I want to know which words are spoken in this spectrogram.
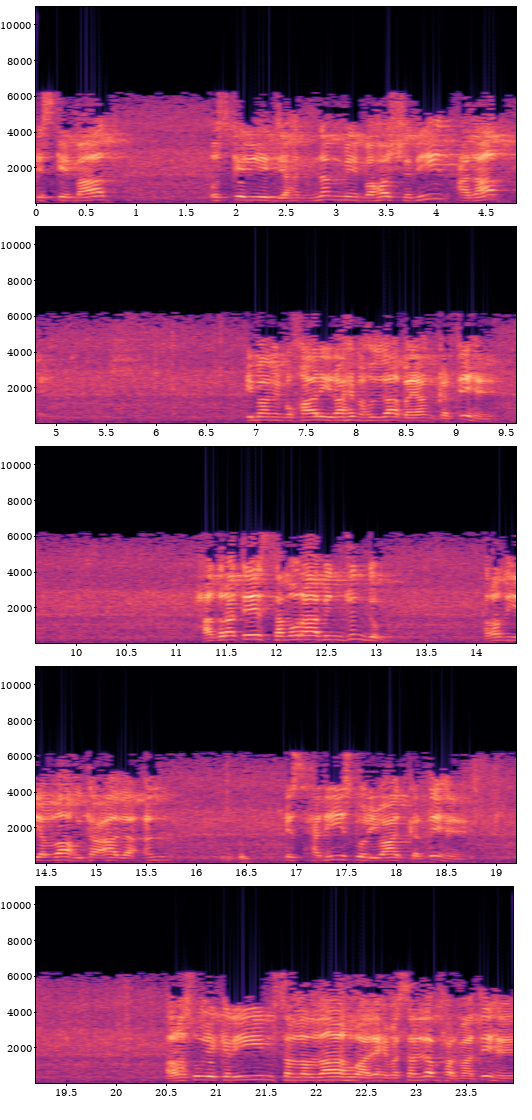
اس کے بعد اس کے لیے جہنم میں بہت شدید عذاب ہے۔ امام بخاری راہ محلہ بیان کرتے ہیں، حضرت سمورا بن جندب رضی اللہ تعالی اس حدیث کو روایت کرتے ہیں۔ رسول کریم صلی اللہ علیہ وسلم فرماتے ہیں،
